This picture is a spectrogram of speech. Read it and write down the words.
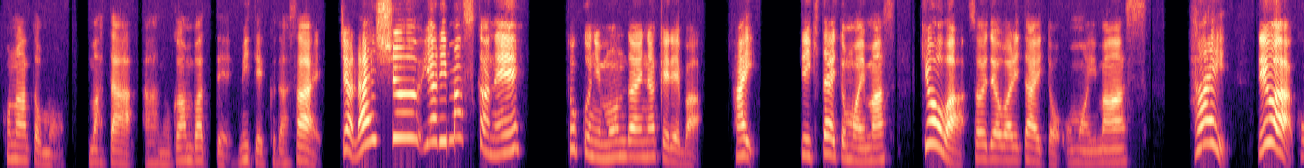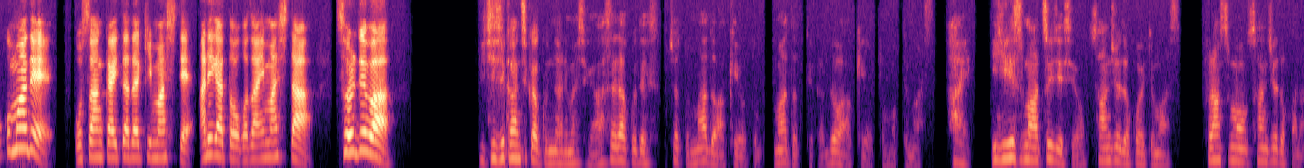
この後もまたあの頑張ってみてください。じゃあ来週やりますかね。特に問題なければ。はい。でいきたいと思います。今日はそれで終わりたいと思います。はい。では、ここまでご参加いただきましてありがとうございました。それでは、1時間近くになりましたけど、汗だくです。ちょっと窓開けようと、窓っていうかドア開けようと思ってます。はい。イギリスも暑いですよ。30度超えてます。フランスも30度かな。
